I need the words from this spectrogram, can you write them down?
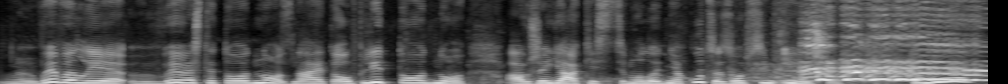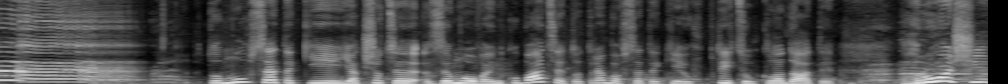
Вивели, вивести то одно, знаєте, опліт то одно, а вже якість молодняку це зовсім інше. Тому, все-таки, якщо це зимова інкубація, то треба все-таки в птицю вкладати гроші.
